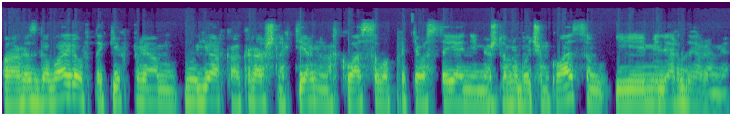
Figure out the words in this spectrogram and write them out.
а, разговаривал в таких прям ну, ярко окрашенных терминах классового противостояния между рабочим классом и миллиардерами.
